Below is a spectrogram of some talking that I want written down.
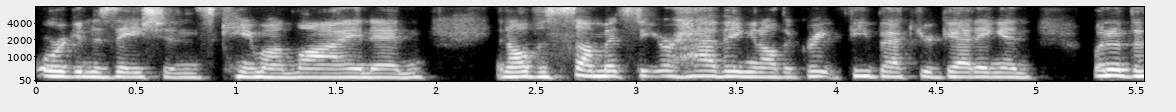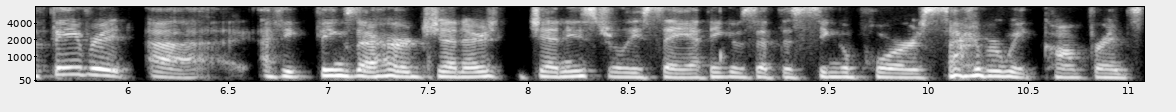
organizations came online and and all the summits that you're having and all the great feedback you're getting. And one of the favorite uh, i think things i heard jen, jen easterly say i think it was at the singapore cyber week conference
